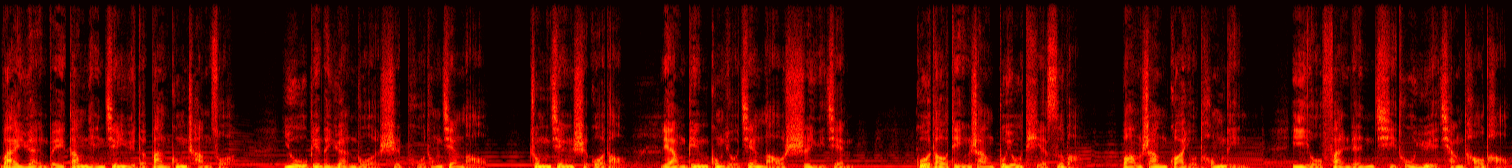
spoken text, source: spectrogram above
外院为当年监狱的办公场所，右边的院落是普通监牢，中间是过道，两边共有监牢十余间。过道顶上布有铁丝网，网上挂有铜铃，亦有犯人企图越墙逃跑，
